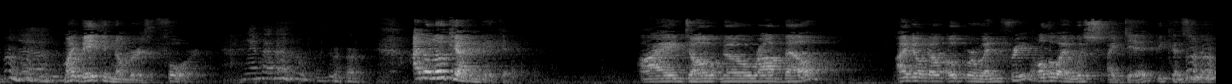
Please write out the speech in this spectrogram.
My bacon number is four. I don't know Kevin Bacon. I don't know Rob Bell. I don't know Oprah Winfrey, although I wish I did because you know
